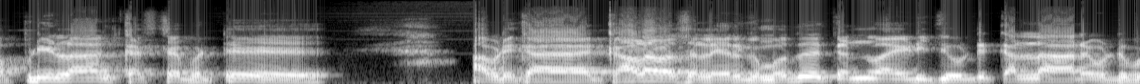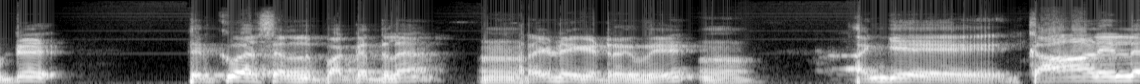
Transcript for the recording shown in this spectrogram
அப்படிலாம் கஷ்டப்பட்டு அப்படி க காலவாசலில் இருக்கும்போது கண்வா இடிச்சு விட்டு கல்லை ஆற விட்டு விட்டு தெற்கு வாசல்னு பக்கத்தில் ரயில்வே கேட் இருக்குது. அங்கே காலையில்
